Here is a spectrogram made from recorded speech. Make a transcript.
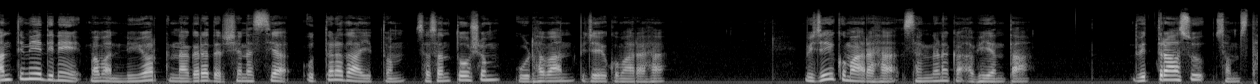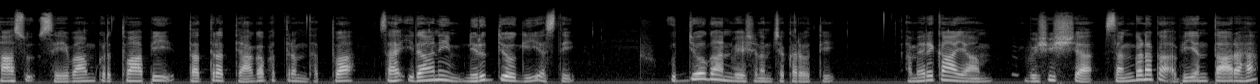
अन्तिमे दिने मम न्यूयार्क् नगरदर्शनस्य उत्तरदायित्वम् ससन्तोषम् ऊढवान् विजयकुमारः। विजयकुमारः सङ्गणक अभियन्ता। द्वित्रासु संस्थासु सेवाम् कृत्वापि तत्र त्यागपत्रम् दत्त्वा सः इदानीम् निरुद्योगी अस्ति। उद्योगान्वेषणम् च करोति। अमेरिकायाम् विशिष्य सङ्गणक अभियन्तारः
